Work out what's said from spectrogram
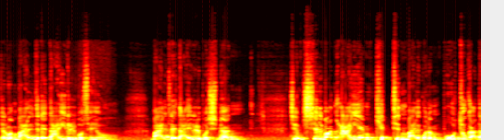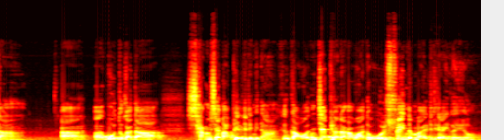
여러분 말들의 나이를 보세요. 말들의 나이를 보시면 지금 7번 IM 캡틴 말고는 모두가 다 아, 아 모두가 다 3세 마필들입니다. 그러니까 언제 변화가 와도 올 수 있는 말들이라 이거예요.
